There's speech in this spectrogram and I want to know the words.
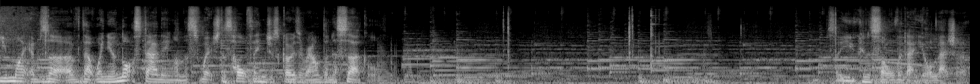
you might observe that when you're not standing on the switch, this whole thing just goes around in a circle. So you can solve it at your leisure.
